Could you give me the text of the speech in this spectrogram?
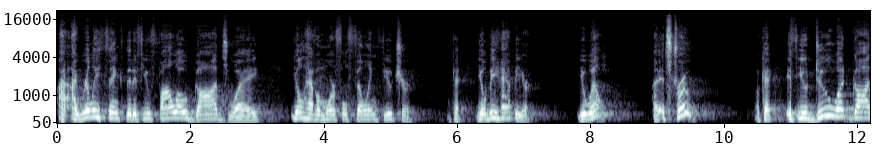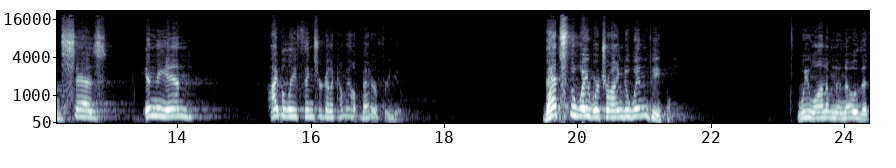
I, I really think that if you follow God's way, you'll have a more fulfilling future. Okay? You'll be happier. You will. Uh, it's true. Okay? If you do what God says, in the end, I believe things are going to come out better for you. That's the way we're trying to win people. We want them to know that,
